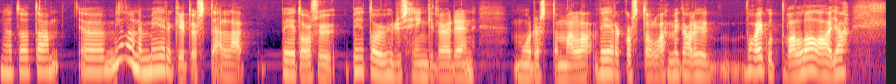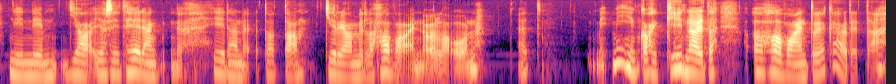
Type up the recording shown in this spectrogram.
No tota, millainen merkitys tällä petosy, petoyhdyshenkilöiden muodostamalla verkostolla, mikä oli vaikuttava laaja, niin, niin, ja, ja sitten heidän, heidän tota, kirjaamilla havainnoilla on? Et mi- mihin kaikkiin näitä havaintoja käytetään?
